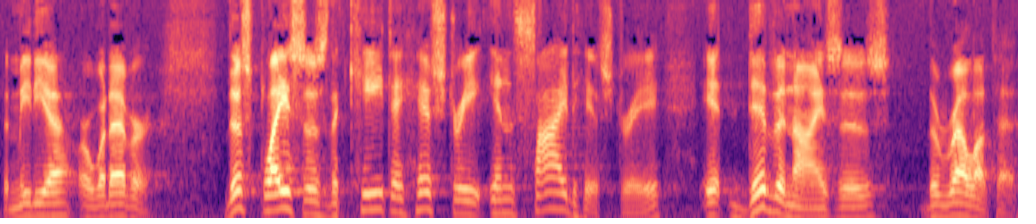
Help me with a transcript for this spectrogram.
the media, or whatever. This places the key to history inside history. It divinizes the relative.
